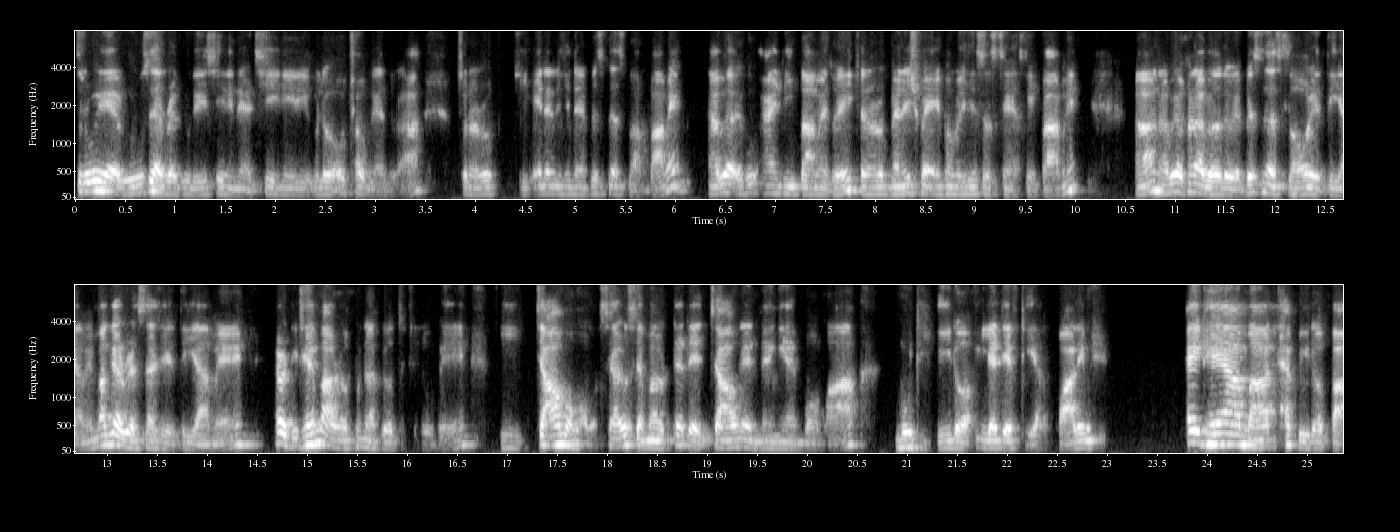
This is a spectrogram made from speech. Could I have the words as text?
သူတို့ရဲ့ rules and regulation တွေနဲ့အခြေအနေတွေဘယ်လိုအုပ်ချုပ်လဲဆိုတာကျွန်တော်တို့ဒီ international business မှာပါမယ်။နောက်ပြီးတော့အခု ID ပါမယ်ဆိုရင်ကျွန်တော်တို့ management information systems တွေပါမယ်။အာနောက်ပြီးတော့ခုနပြောသလိုပဲ business law တွေသိရမယ် market research တွေသိရမယ်။အဲ့တော့ဒီထဲမှာတော့ခုနပြောသလိုပဲ ဒီကျောင်းပေါ်မှာပေါ့ဆရာတို့ဆရာမတို့တက်တဲ့ကျောင်းတဲ့နိုင်ငံပေါ်မှာမူတည်ပြီးတော့ elective တွေကပါလိမ့်မယ်။အဲ့ထဲကမှထပ်ပြီးတော့ပါ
